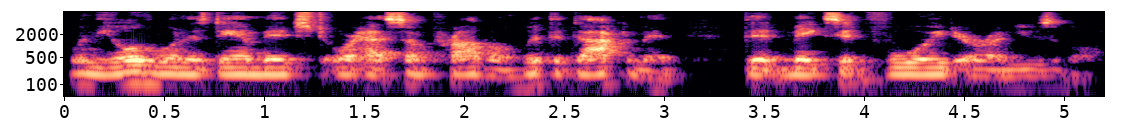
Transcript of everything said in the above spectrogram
when the old one is damaged or has some problem with the document that makes it void or unusable.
